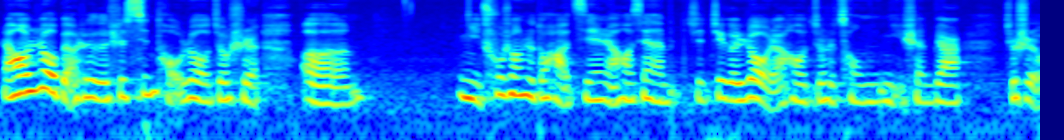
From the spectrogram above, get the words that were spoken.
然后肉表示的是心头肉，就是呃。你出生是多少斤，然后现在这这个肉，然后就是从你身边儿，就是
